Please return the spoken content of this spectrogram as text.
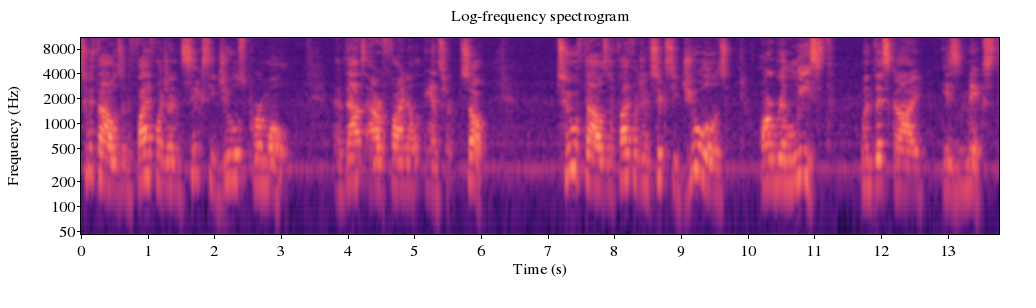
2,560 joules per mole. And that's our final answer. So, 2,560 joules are released when this guy is mixed.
